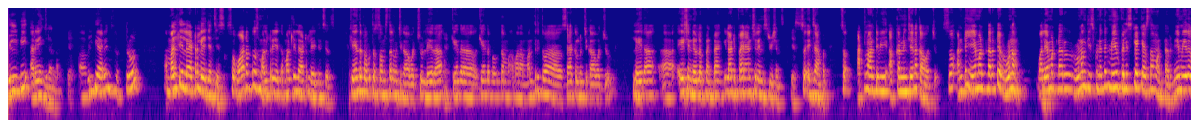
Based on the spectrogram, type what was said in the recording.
విల్ బి అరేంజ్డ్ అన్నారు. Will be arrange through multilateral agencies so what are those multi multilateral agencies కేంద్ర ప్రభుత్వ సంస్థల నుంచి కావచ్చు లేదా కేంద్ర కేంద్ర ప్రభుత్వం మన మంత్రిత్వ శాఖల నుంచి కావచ్చు లేదా ఏషియన్ డెవలప్మెంట్ బ్యాంక్ ఇలాంటి financial institutions so example so అట్లాంటివి అక్కడి నుంచైనా కావచ్చు. సో అంటే ఏమంటున్నారంటే రుణం. వాళ్ళు ఏమంటున్నారు? రుణం తీసుకునేందుకు మేము ఫెలిసిటేట్ చేస్తాం అంటారు. మేము ఏదో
